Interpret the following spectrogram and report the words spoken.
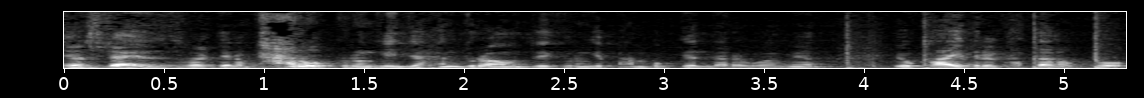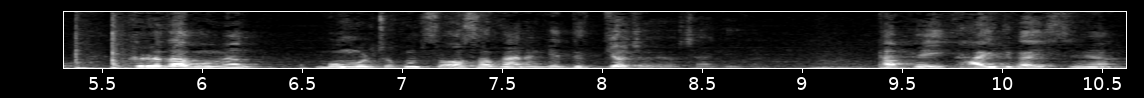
연습장에서 연습할 때는 바로 그런 게 이제 한두 라운드에 그런 게 반복된다라고 하면 요 가이드를 갖다 놓고 그러다 보면 몸을 조금 써서 가는 게 느껴져요, 자기가. 앞에 이 가이드가 있으면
